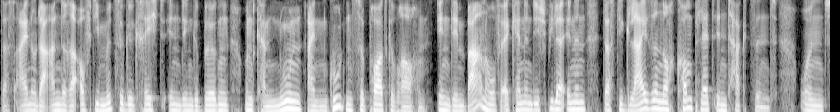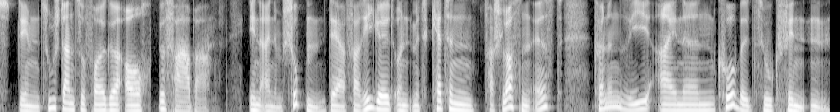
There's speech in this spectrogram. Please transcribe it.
das ein oder andere auf die Mütze gekriegt in den Gebirgen und kann nun einen guten Support gebrauchen. In dem Bahnhof erkennen die Spielerinnen, dass die Gleise noch komplett intakt sind und dem Zustand zufolge auch befahrbar. In einem Schuppen, der verriegelt und mit Ketten verschlossen ist, können Sie einen Kurbelzug finden.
